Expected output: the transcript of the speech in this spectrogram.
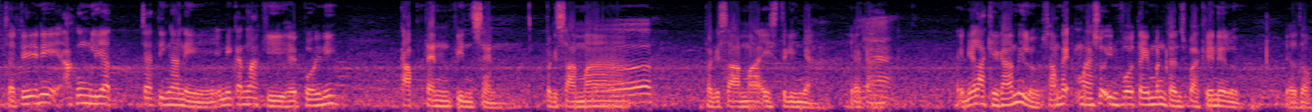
jadi ini aku ngelihat chattingan nih. Ini kan lagi heboh ini Kapten Vincent bersama Oh, bersama istrinya, ya kan. Ini lagi kami loh, sampai masuk infotainment dan sebagainya loh, ya toh.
